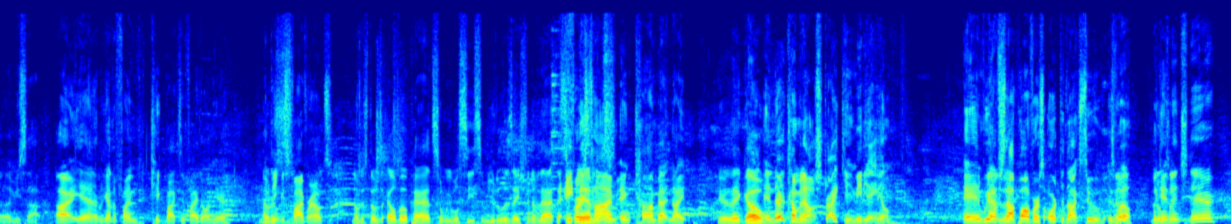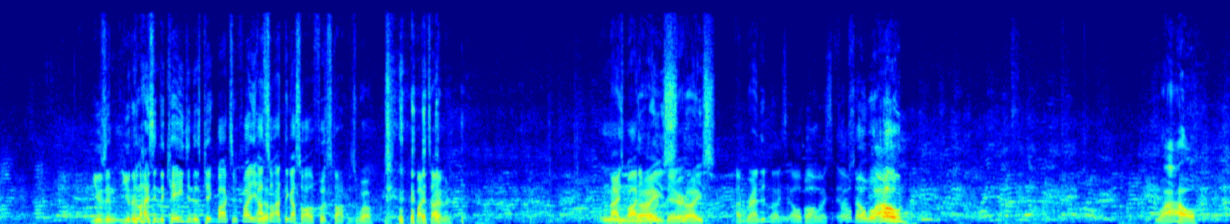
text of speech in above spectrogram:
Uh, let me stop. All right, yeah, we got a fun kickboxing fight on here. I think it's five rounds. notice those elbow pads, so we will see some utilization of that. The eight First limbs. time in combat night. Here they go. And they're coming out striking. Immediately. Damn. And we Got have a little- Southpaw versus Orthodox too, as Little- well. Little Again, clinch there. Using utilizing the cage in this kickboxing fight. I saw I think I saw a foot stomp as well by Tyler. nice Mm, body work nice, there. Nice. By Brandon. Nice elbows. Nice elbow. elbow wow. thrown. Wow.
